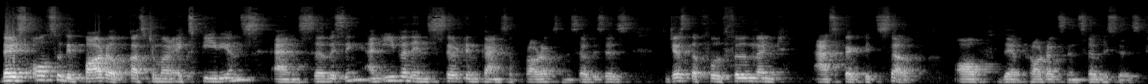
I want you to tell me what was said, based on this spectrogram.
There is also the part of customer experience and servicing, and even in certain kinds of products and services, just the fulfillment aspect itself of their products and services.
